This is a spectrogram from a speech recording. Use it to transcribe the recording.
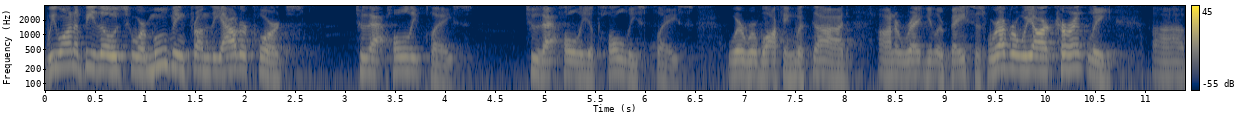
We want to be those who are moving from the outer courts to that holy place, to that holy of holies place, where we're walking with God on a regular basis. Wherever we are currently, uh,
